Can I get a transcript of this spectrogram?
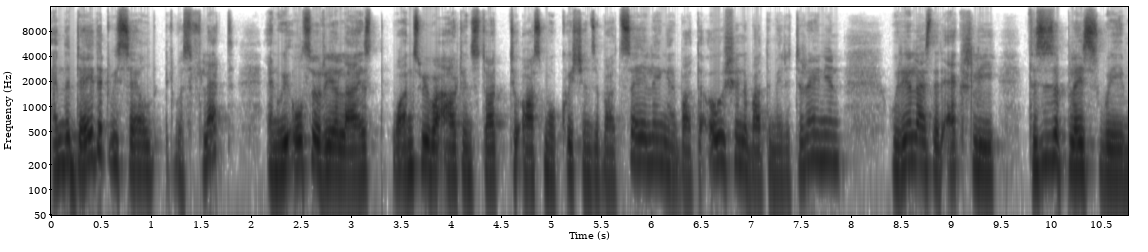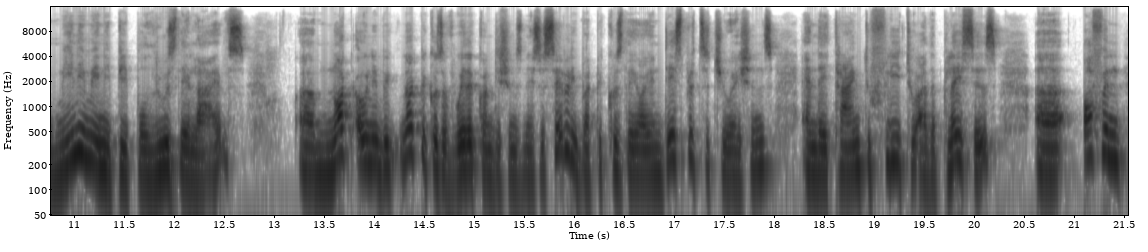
and the day that we sailed, it was flat. And we also realized once we were out and started to ask more questions about sailing, and about the ocean, about the Mediterranean, we realized that actually this is a place where many, many people lose their lives. Um, not only be, not because of weather conditions necessarily, but because they are in desperate situations and they're trying to flee to other places, uh, often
